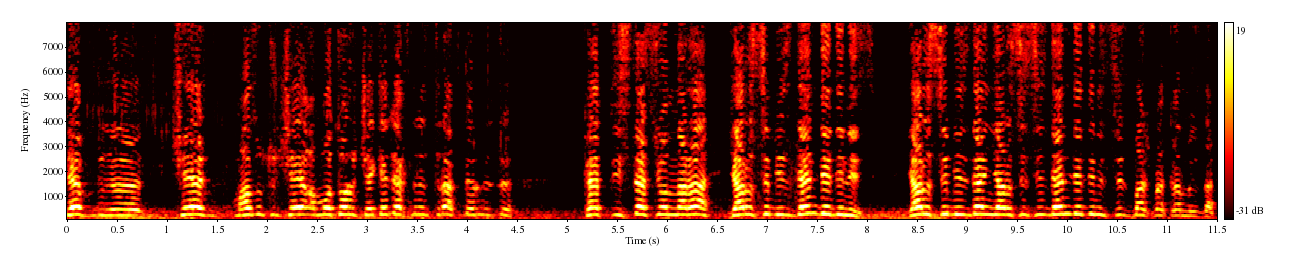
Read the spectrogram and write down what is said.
def, e, şeye, mazotu şeye, motoru çekeceksiniz traktörünüzü. Pet istasyonlara yarısı bizden dediniz. Yarısı bizden, yarısı sizden dediniz siz başbakanlığınızda.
